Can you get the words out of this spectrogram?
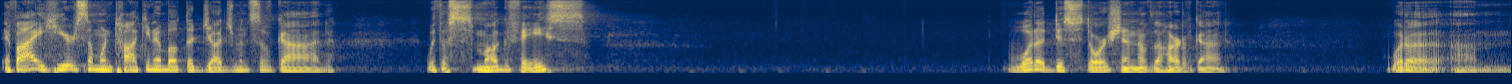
If I hear someone talking about the judgments of God with a smug face, what a distortion of the heart of God. What a um,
